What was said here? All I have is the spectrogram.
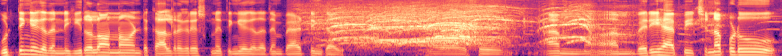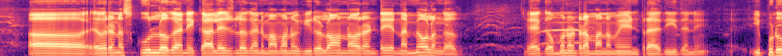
గుడ్ థింగే కదండి. హీరోలో ఉన్నాం అంటే కాలు రగరేసుకునే థింగే కదా అదేం బ్యాడ్ థింగ్ కాదు. So I'm I'm very happy చిన్నప్పుడు ఎవరైనా స్కూల్లో కానీ కాలేజ్లో కానీ మామను నువ్వు హీరోలో ఉన్నవారంటే నమ్మేవాళ్ళం కాదు. ఏ గమ్మునుంటారా మనం ఏంట్రా అది ఇదని. ఇప్పుడు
